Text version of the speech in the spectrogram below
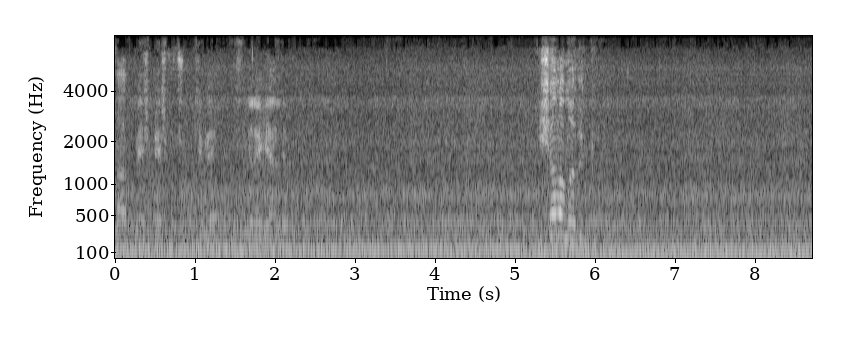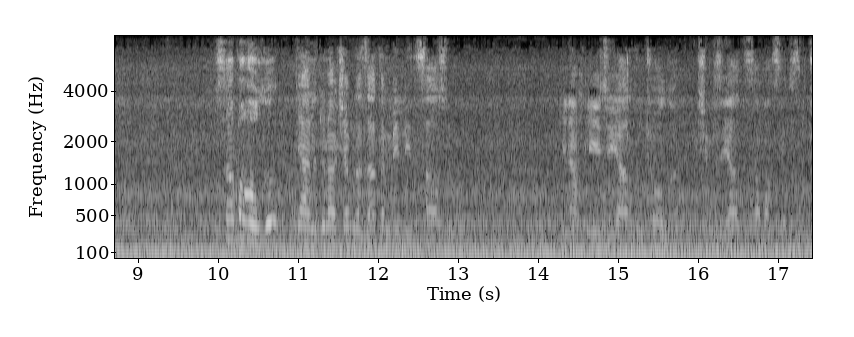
Saat 5-5.30 gibi İzmir'e geldim. İş alamadık. Sabah oldu. Yani dün akşam da zaten belliydi sağ olsun. Nakliyeci yardımcı oldu. İşimizi yazdı sabah 8.30'da çıktı.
